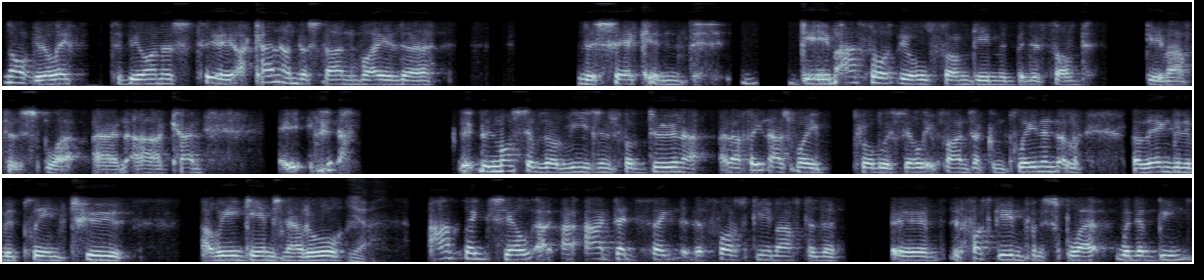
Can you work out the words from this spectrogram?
Not really, to be honest. Uh, I can't understand why the the second game. I thought the Old Firm game would be the third game after the split, and I can't. It, they must have their reasons for doing it, and I think that's why probably Celtic fans are complaining that they're then going to be playing two away games in a row. Yeah. I think Celtic. I, I did think that the first game after the uh, the first game for the split would have been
